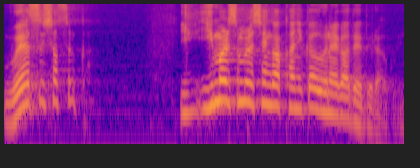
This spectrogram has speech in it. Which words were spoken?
왜 쓰셨을까? 이, 이 말씀을 생각하니까 은혜가 되더라고요.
